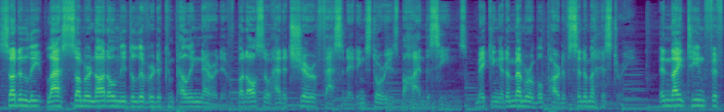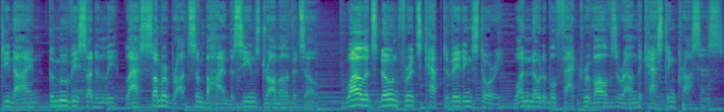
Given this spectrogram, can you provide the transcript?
Suddenly, last summer not only delivered a compelling narrative, but also had its share of fascinating stories behind the scenes, making it a memorable part of cinema history. In 1959, the movie Suddenly last summer brought some behind the scenes drama of its own. While it's known for its captivating story, one notable fact revolves around the casting process.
